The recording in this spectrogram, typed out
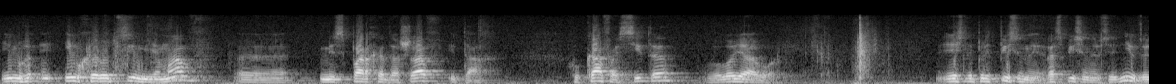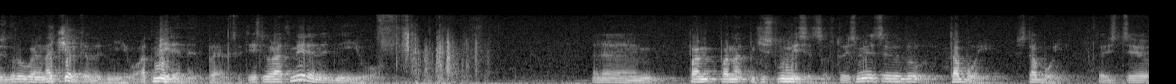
им, им харуцим ямав, э, миспар хадашав и тах, хукаф асита, вло явор если предписаны, расписаны все дни, то есть, грубо говоря, начертаны дни его, отмерены, правильно сказать. Если уже отмерены дни его э, по, по, по числу месяцев, то есть имеется в виду тобой, с тобой. То есть э,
